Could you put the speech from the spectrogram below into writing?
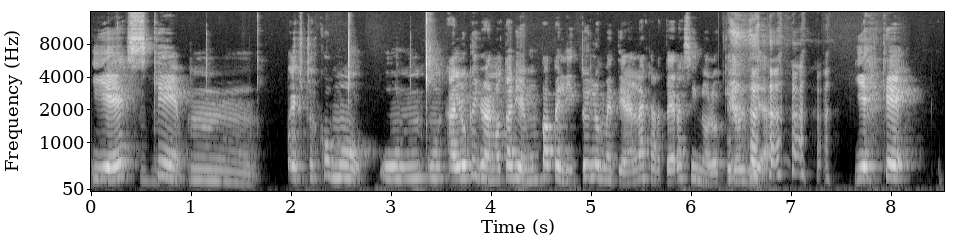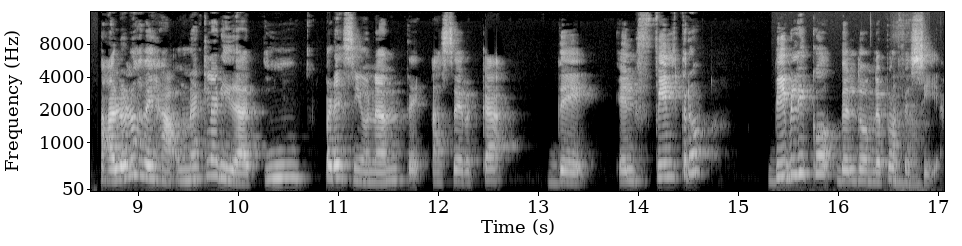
Y es que mm, esto es como un, algo que yo anotaría en un papelito y lo metiera en la cartera si no lo quiero olvidar. y es que Pablo nos deja una claridad impresionante acerca de el filtro bíblico del don de profecía.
